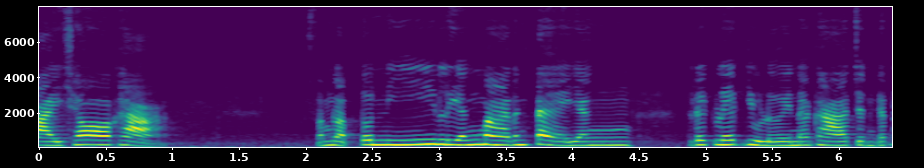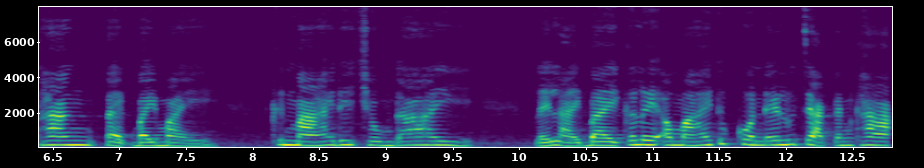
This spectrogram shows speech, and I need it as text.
ปลายช่อค่ะสำหรับต้นนี้เลี้ยงมาตั้งแต่ยังเล็กๆอยู่เลยนะคะ จนกระทั่งแตกใบใหม่ ขึ้นมาให้ได้ชมได้ หลายๆ ใบก็เลยเอามาให้ทุกคนได้รู้จักกันค่ะ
